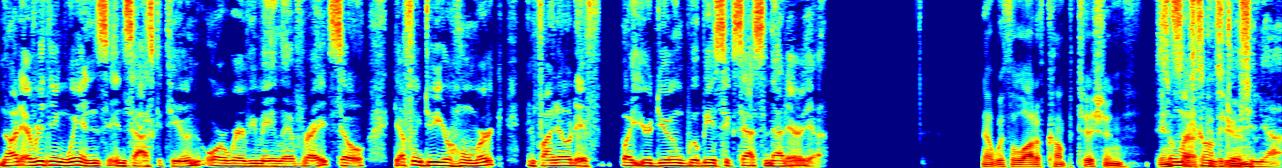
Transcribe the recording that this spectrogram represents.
Not everything wins in Saskatoon or wherever you may live, right? So definitely do your homework and find out if what you're doing will be a success in that area. now with a lot of competition in so much Saskatoon, competition, yeah.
